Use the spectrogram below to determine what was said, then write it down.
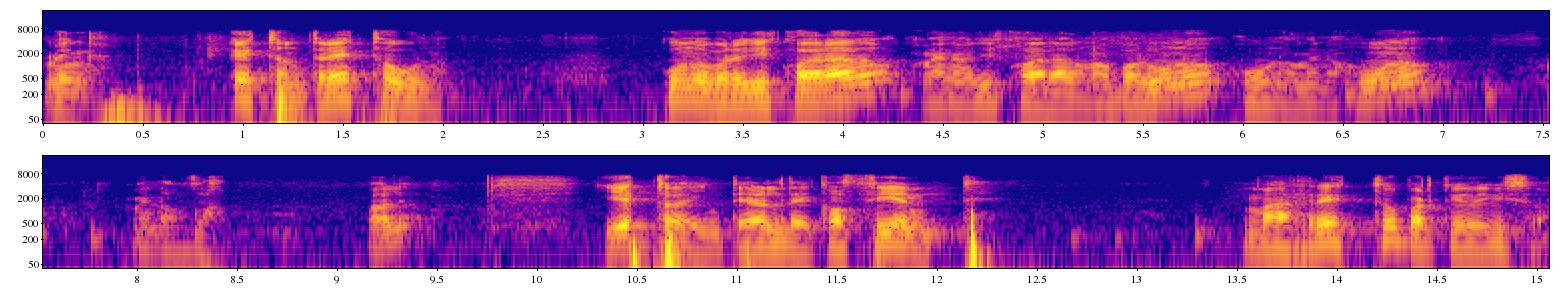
Venga, esto entre esto 1. 1 por x cuadrado menos x cuadrado. 1 por 1, 1 menos 1, menos 2. ¿Vale? Y esto es integral de cociente más resto partido divisor.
